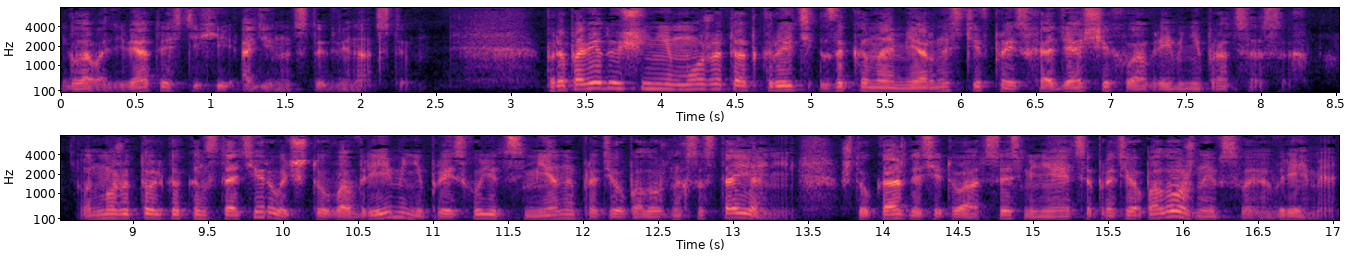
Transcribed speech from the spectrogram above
Глава 9, стихи 11-12. Проповедующий не может открыть закономерности в происходящих во времени процессах. Он может только констатировать, что во времени происходит смена противоположных состояний, что каждая ситуация сменяется противоположной в свое время,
